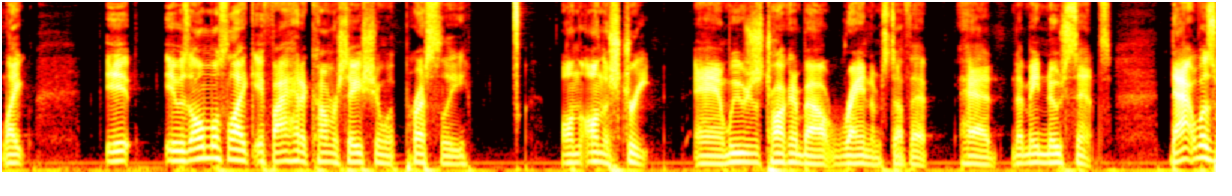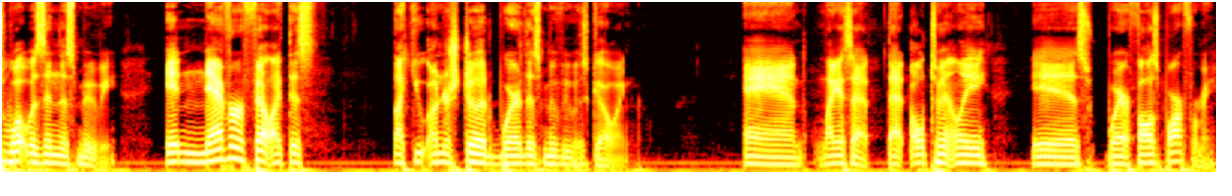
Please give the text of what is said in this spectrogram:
Like it it was almost like if I had a conversation with Presley on on the street and we were just talking about random stuff that had that made no sense. That was what was in this movie. It never felt like this like you understood where this movie was going. And like I said, that ultimately is where it falls apart for me.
